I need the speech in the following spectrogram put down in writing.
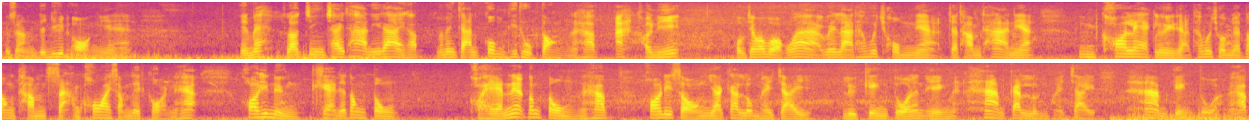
กระดูกสันหลังจะยืดออกอย่างนี้นะฮะเห็นไหมเราจึงใช้ท่านี้ได้ครับ มันเป็นการก้มที่ถูกต้องนะครับอะคราวนี้ผมจะมาบอกว่าเวลาท่านผู้ชมเนี่ยจะทำท่าเนี้ยข้อแรกเลยเนี่ยท่านผู้ชมจะต้องทำสามข้อให้สำเร็จก่อนนะฮะข้อที่หนึ่งแขนจะต้องตรงแขนเนี่ยต้องตรงนะครับ ข้อที่ 2 อย่ากั้นลมหายใจ หรือเกรงตัวนั่นเองนะห้ามกั้นลมหายใจ ห้ามเกรงตัวนะครับ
